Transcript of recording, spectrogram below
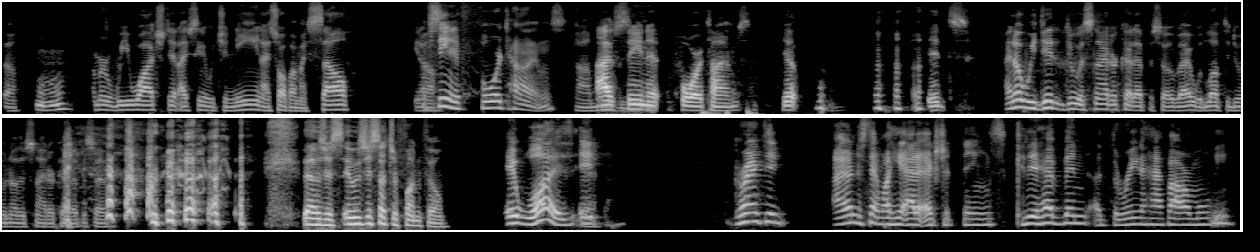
So hmm I remember we watched it. I've seen it with Janine. I saw it by myself. You know, I've seen it four times. um, I've seen it four times. Yep. It's I know we did do a Snyder Cut episode, but I would love to do another Snyder Cut episode. that was just it was just such a fun film. It was. Yeah. It. Granted, I understand why he added extra things. Could it have been a three and a half hour movie?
